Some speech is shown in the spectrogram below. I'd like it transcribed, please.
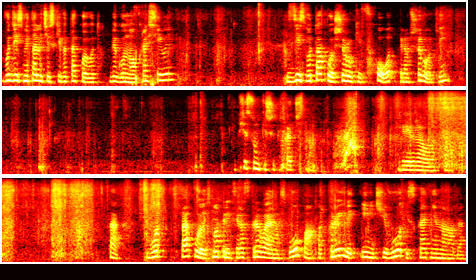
Вот здесь металлический вот такой вот бегунок красивый. Здесь вот такой широкий вход, прям широкий. Вообще сумки шиты качественно. Грех жаловаться. Так, вот такое, смотрите, раскрываемость. Опа, открыли и ничего искать не надо.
